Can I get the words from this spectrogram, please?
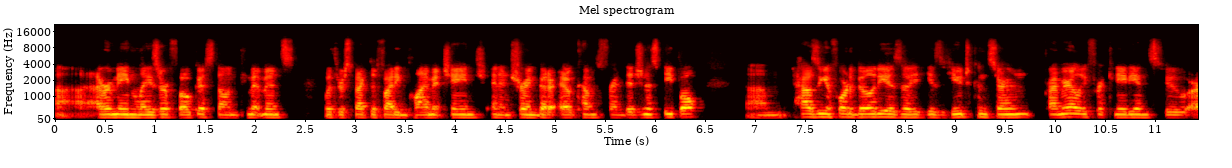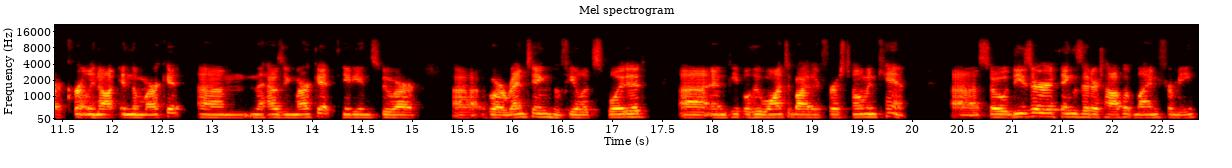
Uh, I remain laser focused on commitments with respect to fighting climate change and ensuring better outcomes for Indigenous people. Um, housing affordability is a, is a huge concern, primarily for Canadians who are currently not in the market, um, in the housing market, Canadians who are, uh, who are renting, who feel exploited, uh, and people who want to buy their first home and can't. Uh, so these are things that are top of mind for me.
